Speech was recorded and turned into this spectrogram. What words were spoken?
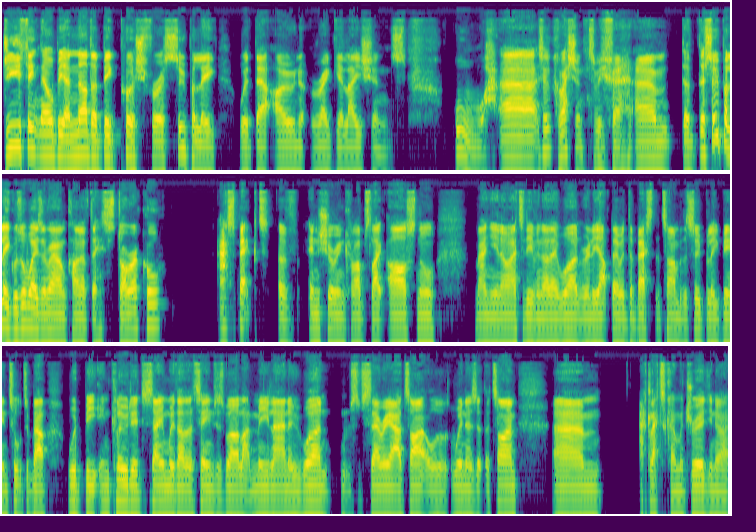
do you think there will be another big push for a Super League with their own regulations? Ooh, uh, it's a good question, to be fair. Um, the, the Super League was always around kind of the historical aspect of ensuring clubs like Arsenal, Man United, even though they weren't really up there with the best at the time of the Super League being talked about, would be included. Same with other teams as well, like Milan, who weren't Serie A title winners at the time. Um, Atletico Madrid, you know,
